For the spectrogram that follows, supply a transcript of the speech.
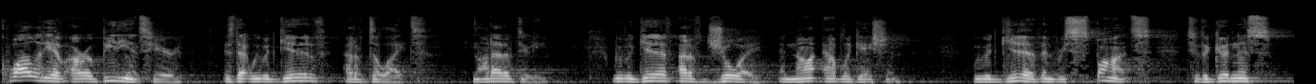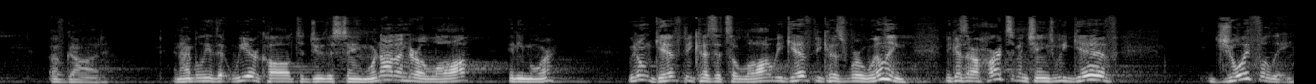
quality of our obedience here is that we would give out of delight, not out of duty. We would give out of joy and not obligation. We would give in response to the goodness of God. And I believe that we are called to do the same. We're not under a law anymore. We don't give because it's a law. We give because we're willing, because our hearts have been changed. We give joyfully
